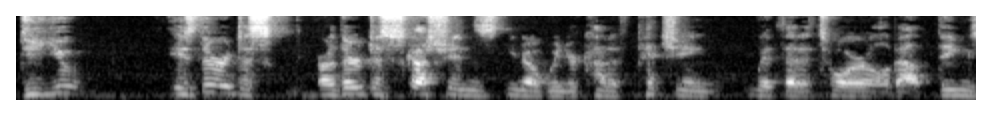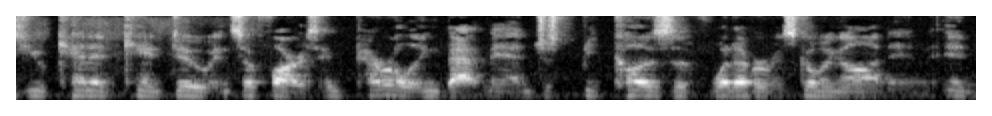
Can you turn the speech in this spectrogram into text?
do you? Is there a dis, are there discussions, you know, when you're kind of pitching with editorial about things you can and can't do insofar as imperiling Batman just because of whatever is going on in in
